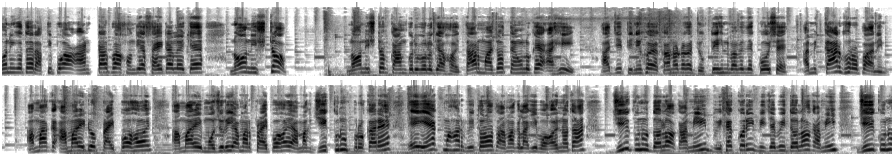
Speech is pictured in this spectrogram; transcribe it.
ভনীগতে ৰাতিপুৱা আঠটাৰ পৰা সন্ধিয়া চাৰিটালৈকে নন ষ্টপ নন ষ্টপ কাম কৰিবলগীয়া হয়। তাৰ মাজত তেওঁলোকে আহি আজি তিনিশ একাৱন্ন টকা যুক্তিহীনভাৱে যে কৈছে আমি কাৰ ঘৰৰ পৰা আনিম? আমাক আমাৰ এইটো প্ৰাপ্য হয় আমাৰ এই মজুৰি আমাৰ প্ৰাপ্য হয় আমাক যিকোনো প্ৰকাৰে এই এক মাহৰ ভিতৰত আমাক লাগিব। অন্যথা যিকোনো দলক আমি বিশেষ কৰি বিজেপি দলক আমি যিকোনো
